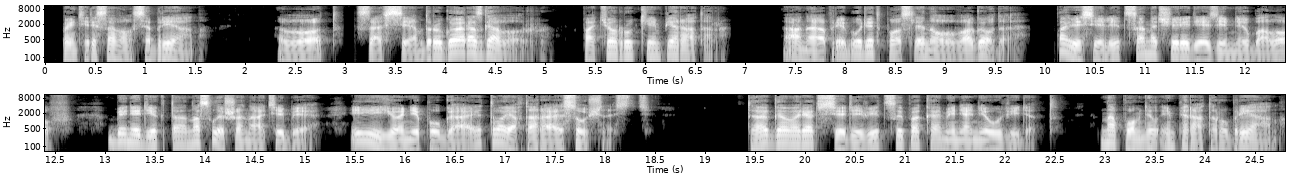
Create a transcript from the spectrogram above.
– поинтересовался Бриан. «Вот, совсем другой разговор», – потер руки император. «Она прибудет после Нового года» повеселиться на череде зимних балов. Бенедикта наслышана о тебе, и ее не пугает твоя вторая сущность. Так говорят все девицы, пока меня не увидят, напомнил императору Бриан.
